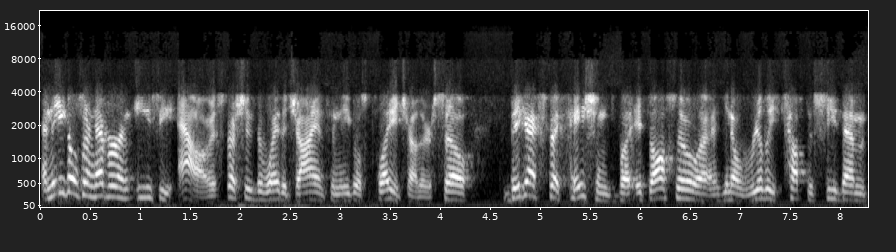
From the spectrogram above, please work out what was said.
and the Eagles are never an easy out, especially the way the Giants and the Eagles play each other. So, big expectations, but it's also uh, you know really tough to see them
